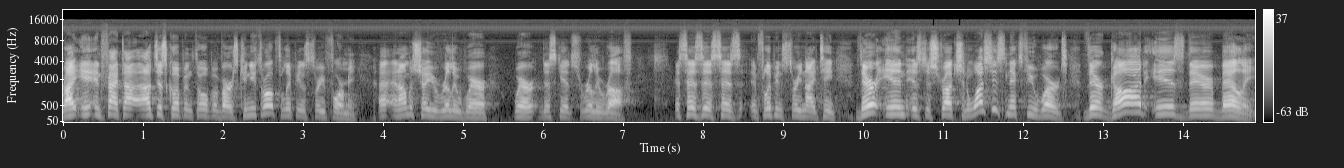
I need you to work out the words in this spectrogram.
right? In, in fact, I, will just go up and throw up a verse. Can you throw up Philippians 3 for me? And I'm going to show you really where, where this gets really rough. It says this, it says in Philippians 3:19, their end is destruction. Watch this next few words. Their God is their belly.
